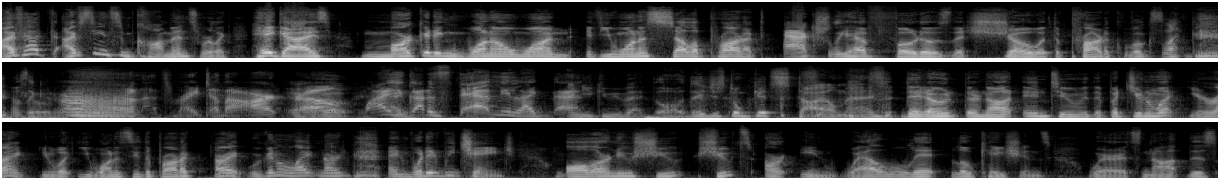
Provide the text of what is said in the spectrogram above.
I've had, I've seen some comments where like, "Hey guys, marketing 101. If you want to sell a product, actually have photos that show what the product looks like." I was like, "That's right to the heart, bro. Why you gotta stab me like that?" and you can be bad. Oh, they just don't get style, man. they don't they're not in tune with it but you know what you're right you know what you want to see the product all right we're gonna lighten our and what did we change all our new shoot shoots are in well lit locations where it's not this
